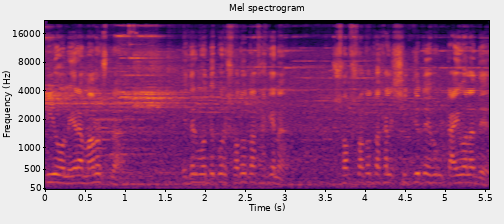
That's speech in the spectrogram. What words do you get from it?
পিয়ন, এরা মানুষ না। এদের মধ্যে কোনো সততা থাকে না। সব সততা খালি শিক্ষিত এবং টাইওয়ালাদের।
